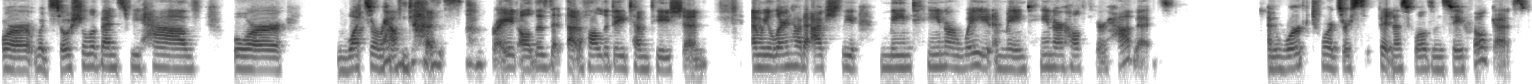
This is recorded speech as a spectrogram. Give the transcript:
or what social events we have, or what's around us, right? All this that, that holiday temptation. And we learn how to actually maintain our weight and maintain our healthier habits and work towards our fitness goals and stay focused.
